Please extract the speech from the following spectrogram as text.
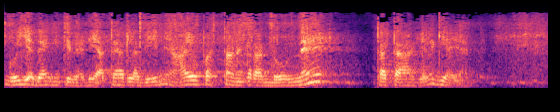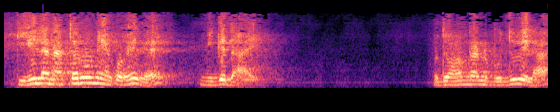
ගොයිය දැන් ඉති වැඩි අතහැරලා දින්නේ ආය උපස්ථාන කරන්න ඕනේ ටටා කියලා ගියා යන්නේ. ගිහිල්ලා නතරුනේ කොහෙද? මිගදායේ. බුදුහාමරණ බුදු වෙලා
